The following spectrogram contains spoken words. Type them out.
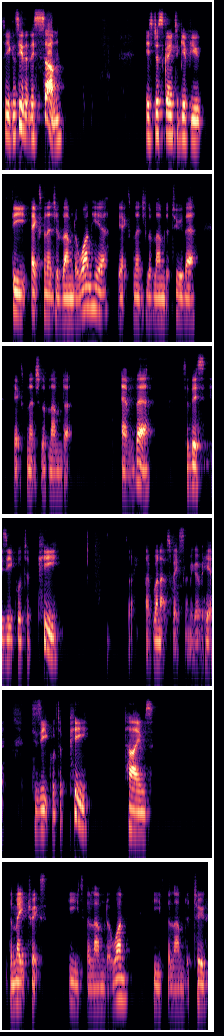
So you can see that this sum is just going to give you the exponential of lambda 1 here, the exponential of lambda 2 there, the exponential of lambda m there. So this is equal to p, I've run out of space, let me go over here. This is equal to p times the matrix e to the lambda 1, e to the lambda 2,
